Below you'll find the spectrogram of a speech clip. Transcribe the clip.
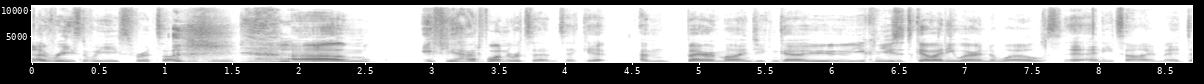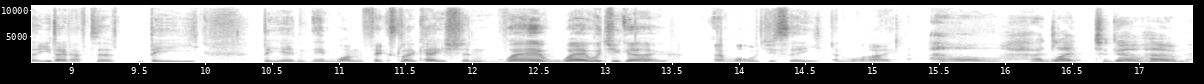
a reasonable use for a time machine. Um, if you had one return ticket, and bear in mind you can go, you can use it to go anywhere in the world at any time. It, you don't have to be be in, in one fixed location. Where where would you go? And what would you see and why? Oh, I'd like to go home.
